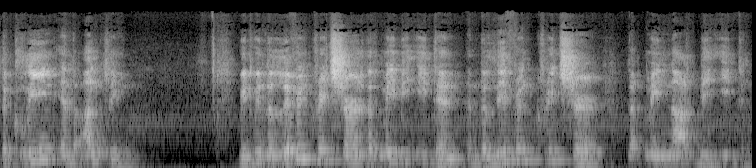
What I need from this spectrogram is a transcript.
The clean and the unclean between the living creature that may be eaten and the living creature that may not be eaten.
